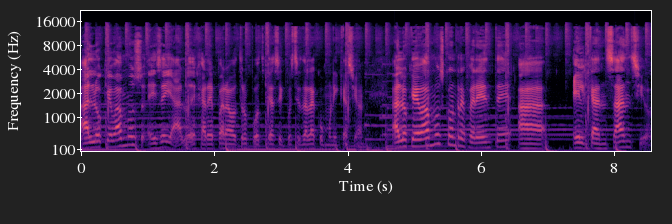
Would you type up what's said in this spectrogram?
a lo que vamos, ese ya lo dejaré para otro podcast en cuestión de la comunicación. A lo que vamos con referente a el cansancio.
